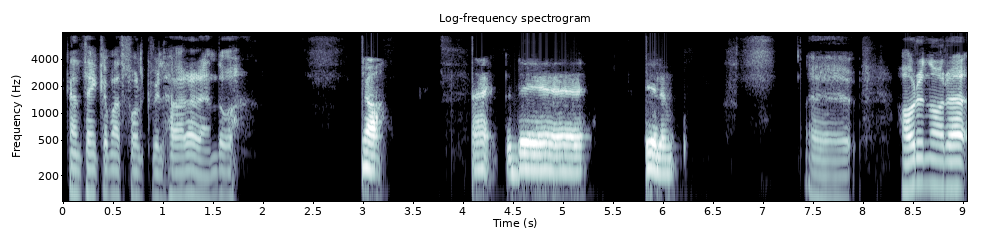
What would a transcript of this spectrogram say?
kan tänka mig att folk vill höra det ändå. Ja, nej, det, det är lugnt. Uh, har du några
